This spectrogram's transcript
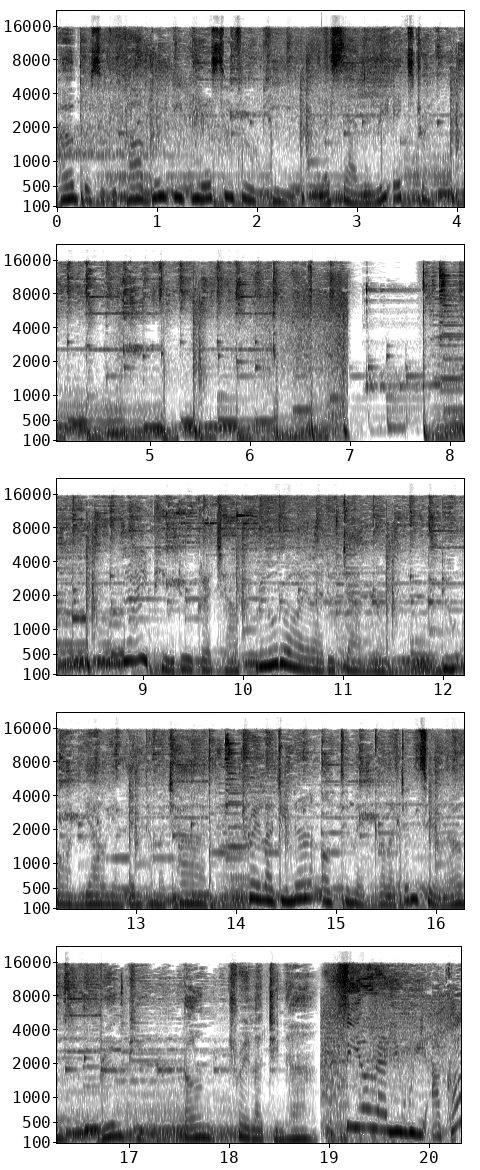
เพิ่มประสิทธิภาพด้วย EPS C2P และ s a l i l y Extract เพื่อให้ผิวดูกระชับ ริ้วรอยและดูจางลง ดูอ่อนเยาว์อย่างเป็นธรรมชาติเทรลาจีน่าอัลติเมทคอลลาเจนเซรั่มเรื่องผิวต้องเทรลาจีน่า Fiora UV Aqua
